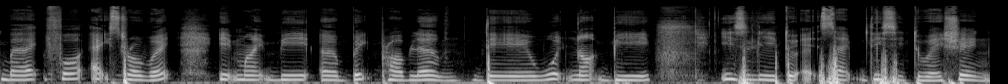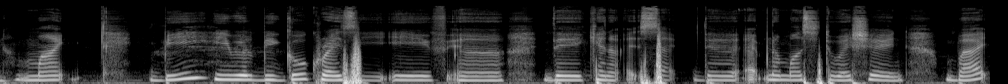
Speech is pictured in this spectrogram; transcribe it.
But for extrovert, it might be a big problem. They would not be easily to accept this situation. Might be he will be go crazy if uh, they cannot accept the abnormal situation. But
